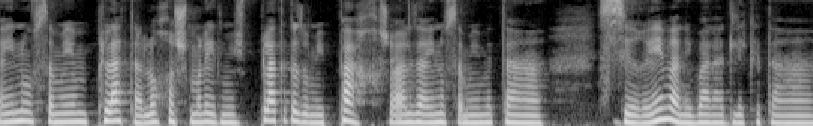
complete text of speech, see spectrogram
היינו שמים פלטה, לא חשמלית, פלטה כזו מפח, שעל זה היינו שמים את הסירים, ואני באה להדליק את, ה,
